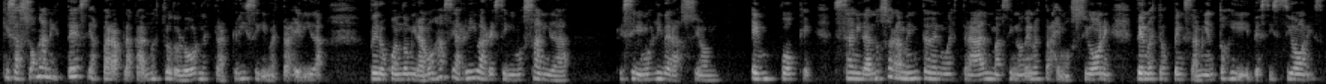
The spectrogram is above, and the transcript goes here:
Quizás son anestesias para aplacar nuestro dolor, nuestra crisis y nuestras heridas, pero cuando miramos hacia arriba recibimos sanidad, recibimos liberación, enfoque, sanidad no solamente de nuestra alma, sino de nuestras emociones, de nuestros pensamientos y decisiones.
